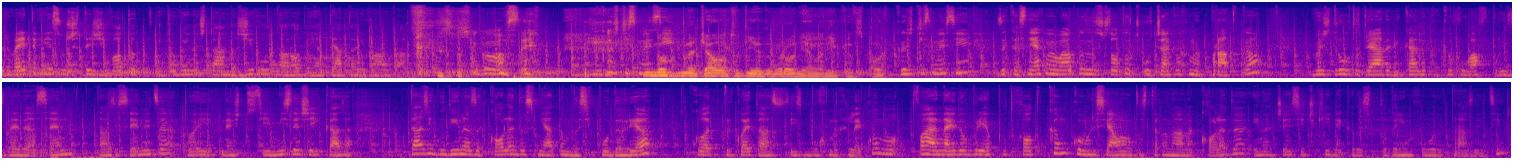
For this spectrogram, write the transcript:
Здравейте, вие слушате животът и други неща на живо от Народния театър Иван Вазов. Шегувам се. Къщи сме Но си. началото ти е добро, няма никакъв спор. Къщи сме си. Закъсняхме малко, защото очаквахме пратка. Между другото, трябва да ви кажа какъв лав произведе Асен тази седмица. Той нещо си мислеше и каза, тази година за коледа смятам да си подаря при което аз избухнах леко, но това е най-добрият подход към комерциалната страна на коледа. Иначе всички нека да си подарим хубави празници.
